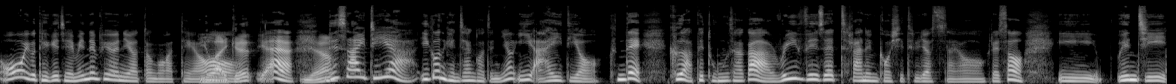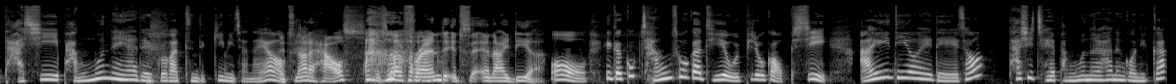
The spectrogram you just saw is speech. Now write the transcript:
오, 이거 되게 재밌는 표현이었던 것 같아요. You like it? Yeah. yeah. This idea. 이건 괜찮거든요. 이 아이디어. 근데 그 앞에 동사가 revisit라는 것이 들렸어요. 그래서 이 왠지 다시 방문해야 될 것 같은 느낌이잖아요. It's not a house. It's not a friend. It's an idea. 어, 그러니까 꼭 장소가 뒤에 올 필요가 없이 아이디어에 대해서 다시 재방문을 하는 거니까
